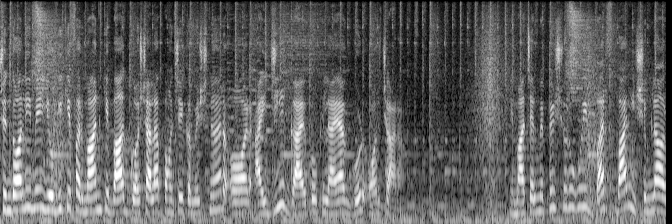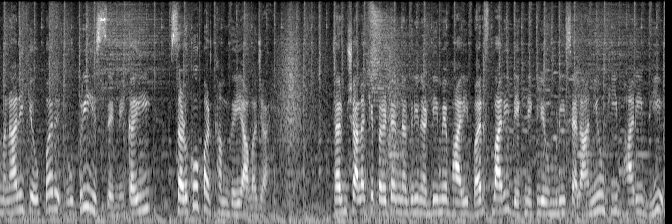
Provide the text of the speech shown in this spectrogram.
चिंदौली में योगी के फरमान के बाद गौशाला पहुँचे कमिश्नर और आईजी गाय को खिलाया गुड़ और चारा। हिमाचल में फिर शुरू हुई बर्फबारी, शिमला और मनाली के ऊपर ऊपरी हिस्से में कई सड़कों पर थम गई आवाजाही। धर्मशाला के पर्यटन नगरी नड्डी में भारी बर्फबारी, देखने के लिए उमड़ी सैलानियों की भारी भीड़।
